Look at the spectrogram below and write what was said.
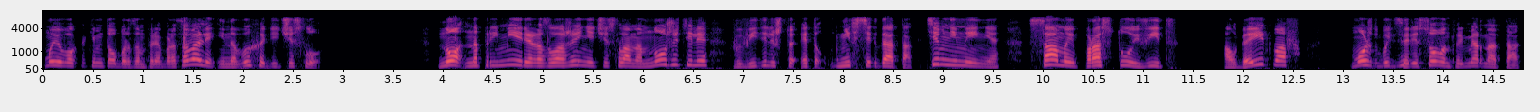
мы его каким-то образом преобразовали, и на выходе число. Но на примере разложения числа на множители вы видели, что это не всегда так. Тем не менее, самый простой вид алгоритмов может быть зарисован примерно так.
